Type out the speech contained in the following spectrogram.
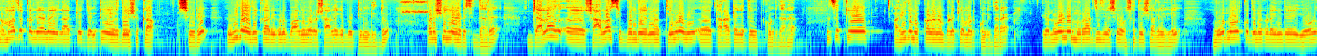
ಸಮಾಜ ಕಲ್ಯಾಣ ಇಲಾಖೆ ಜಂಟಿ ನಿರ್ದೇಶಕ ಸೇರಿ ವಿವಿಧ ಅಧಿಕಾರಿಗಳು ಭಾನುವಾರ ಶಾಲೆಗೆ ಭೇಟಿ ನೀಡಿದ್ದು ಪರಿಶೀಲನೆ ನಡೆಸಿದ್ದಾರೆ. ಜಲ ಶಾಲಾ ಸಿಬ್ಬಂದಿಯನ್ನು ತೀವ್ರ ತರಾಟೆಗೆ ತೆಗೆದುಕೊಂಡಿದ್ದಾರೆ. ಕೆಲಸಕ್ಕೆ ಐದು ಮಕ್ಕಳನ್ನು ಬಳಕೆ ಮಾಡಿಕೊಂಡಿದ್ದಾರೆ. ಯಲವಳ್ಳಿ ಮುರಾರ್ಜಿ ದೇಸಾಯಿ ವಸತಿ ಶಾಲೆಯಲ್ಲಿ ಮೂರ್ನಾಲ್ಕು ದಿನಗಳ ಹಿಂದೆ ಏಳು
